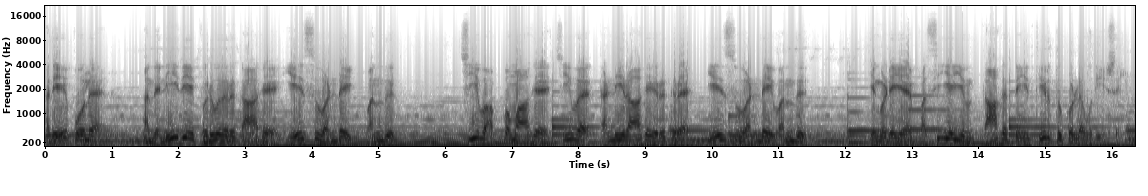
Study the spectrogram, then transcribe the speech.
அதே போல அந்த நீதியை பெறுவதற்காக இயேசு அண்டை வந்து ஜீவ அப்பமாக ஜீவ தண்ணீராக இருக்கிற இயேசு அண்டை வந்து எங்களுடைய பசியையும் தாகத்தையும் தீர்த்து கொள்ள உதவி செய்யும்.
